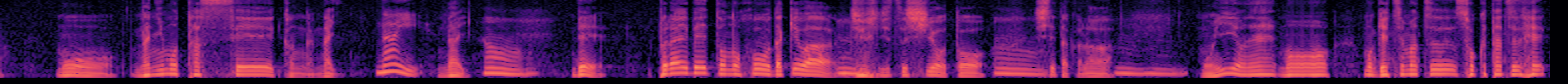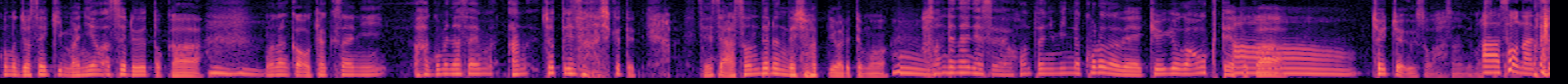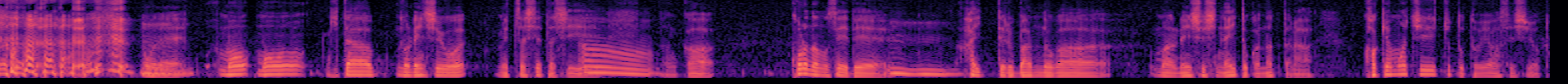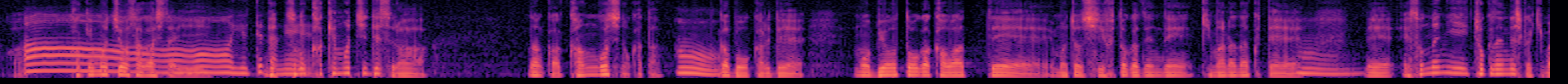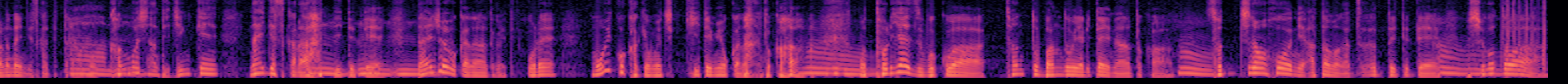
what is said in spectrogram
もう何も達成感がない。ない。ない。うん。でプライベートの方だけはうん。充実しようとうん。してたからう、んもういいよね。もうもう月末速達で この助成金間に合わせるとか、もうなんかお客さんに「あごめんなさいあのちょっと忙しくて」先生遊んでるんでしょって言われても、うん。遊んでないです。本当にみんなコロナで休業が多くてとかあちょいちょい嘘を挟んでましたあーそうなんだ。もうね、もうもうギターの練習をめっちゃしてたし、なんかコロナのせいで入ってるバンドが、まあ、練習しないとかなったら掛け持ちちょっと問い合わせしようとかあ掛け持ちを探したり。ああ言ってたね。でその掛け持ちですらなんか看護師の方うん。がボーカルでもう病棟が変わって、まあ、ちょっとシフトが全然決まらなくて。うん。でえそんなに直前でしか決まらないんですかって言ったらもう看護師なんて人権ないですからって言ってて、大丈夫かなとか言って俺もう一個掛け持ち聞いてみようかなとか、うん。もうとりあえず僕はちゃんとバンドをやりたいなとか、うん。そっちの方に頭がずっといってて、仕事は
